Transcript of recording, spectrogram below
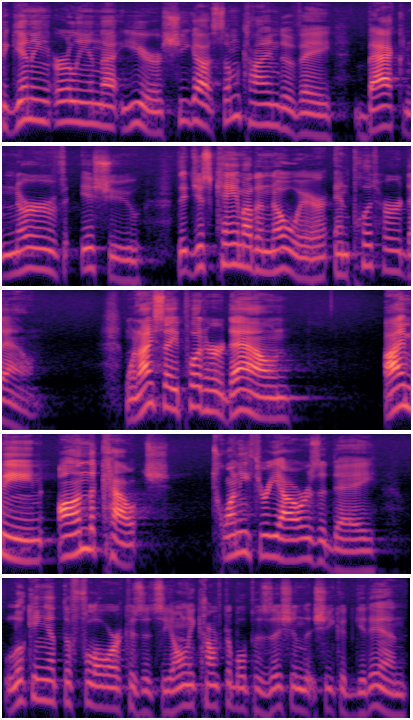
beginning early in that year, she got some kind of a back nerve issue that just came out of nowhere and put her down. When I say put her down, I mean on the couch 23 hours a day, looking at the floor because it's the only comfortable position that she could get in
